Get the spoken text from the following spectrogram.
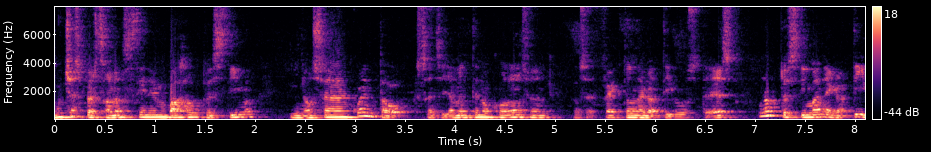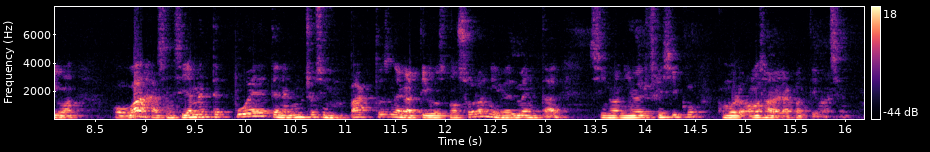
Muchas personas tienen baja autoestima y no se dan cuenta o sencillamente no conocen los efectos negativos de esto. Una autoestima negativa o baja sencillamente puede tener muchos impactos negativos, no solo a nivel mental, sino a nivel físico, como lo vamos a ver a continuación.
